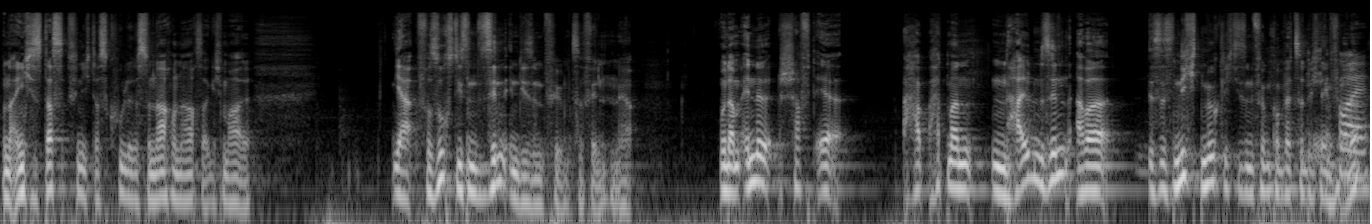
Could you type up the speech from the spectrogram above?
Und eigentlich ist das, finde ich, das Coole, dass du nach und nach, sag ich mal, ja, versuchst diesen Sinn in diesem Film zu finden, ja. Und am Ende schafft er, hat, hat man einen halben Sinn, aber es ist nicht möglich, diesen Film komplett zu durchdenken. Voll. Oder?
